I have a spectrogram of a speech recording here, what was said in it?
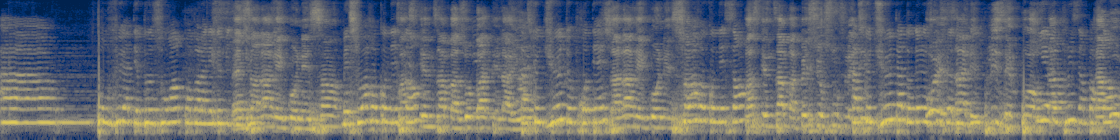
a pourvu à tes besoins pendant l'année mais 2018. zala reconnaissant Mais sois reconnaissant parce que Dieu te protège. Sois reconnaissant parce que Dieu t'a donné le oyo souffle de vie plus qui est le plus important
